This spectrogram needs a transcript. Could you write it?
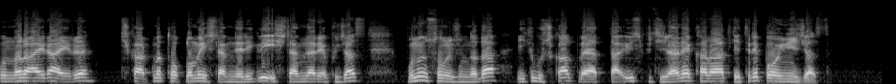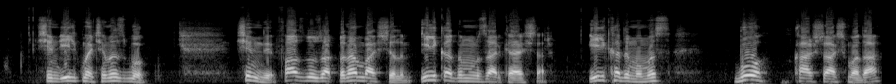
Bunları ayrı ayrı çıkartma toplama işlemleri gibi işlemler yapacağız. Bunun sonucunda da 2.5 alt veya hatta üst biteceğine kanaat getirip oynayacağız. Şimdi ilk maçımız bu. Şimdi fazla uzatmadan başlayalım. İlk adımımız arkadaşlar. İlk adımımız bu karşılaşmada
